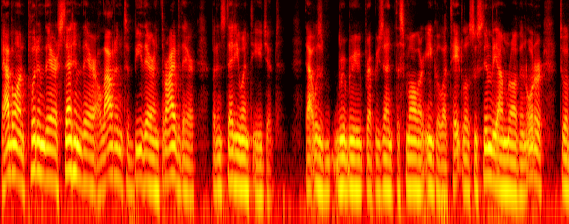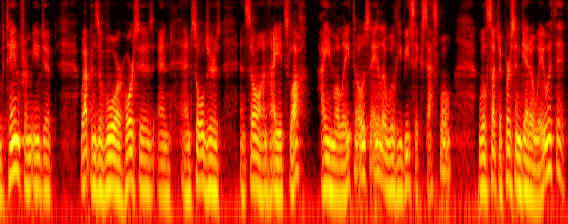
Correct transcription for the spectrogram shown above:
Babylon put him there, set him there, allowed him to be there and thrive there, but instead he went to Egypt. That was re- represent the smaller eagle, a Tatlo Susimbi Amrav, in order to obtain from Egypt weapons of war, horses and, and soldiers, and so on. Hayitzlach, Will he be successful? Will such a person get away with it?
